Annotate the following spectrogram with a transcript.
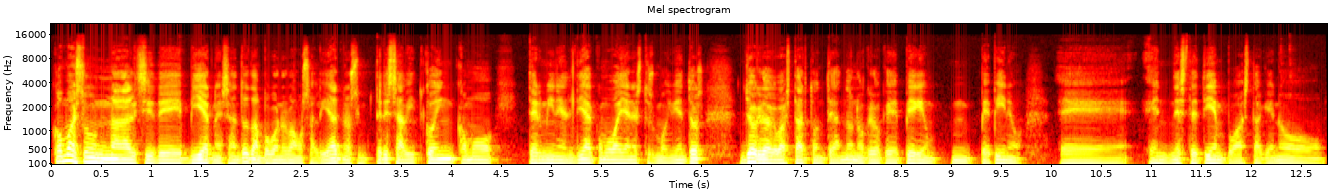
como es un análisis de Viernes Santo, tampoco nos vamos a liar, nos interesa Bitcoin, cómo termine el día, cómo vayan estos movimientos, yo creo que va a estar tonteando, no creo que pegue un pepino eh, en este tiempo hasta que no,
